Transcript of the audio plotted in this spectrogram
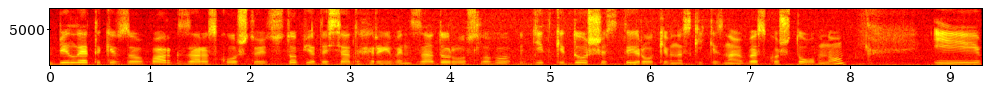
Білетики в зоопарк зараз коштують 150 гривень за дорослого. Дітки до 6 років, наскільки знаю, безкоштовно. І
